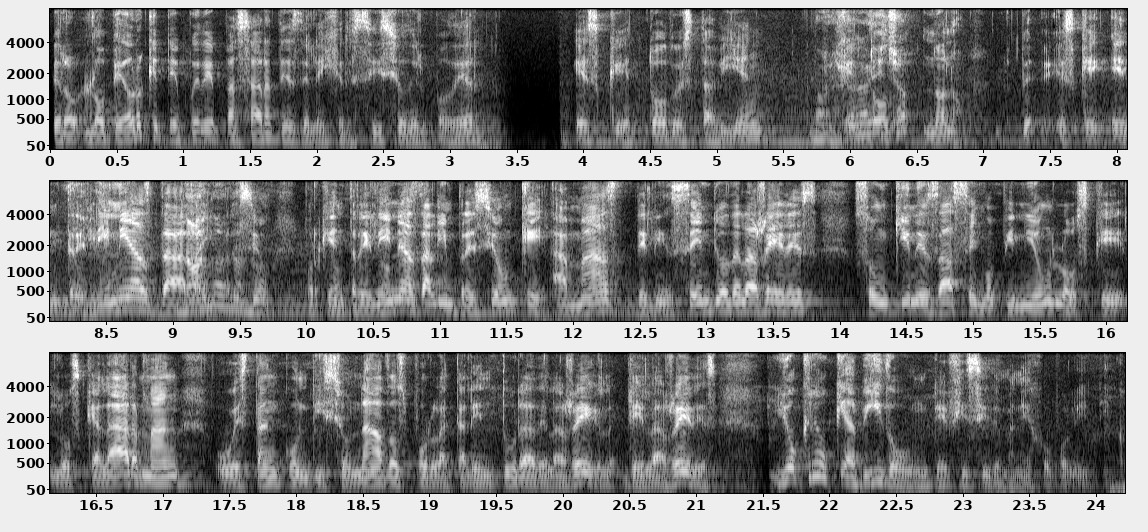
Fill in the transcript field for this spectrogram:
Pero lo peor que te puede pasar desde el ejercicio del poder es que todo está bien. No, no, no, no. Es que entre líneas da la impresión, porque entre líneas da la impresión que a más del incendio de las redes son quienes hacen opinión los que, los que alarman o están condicionados por la calentura de, la regla, de las redes. Yo creo que ha habido un déficit de manejo político.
